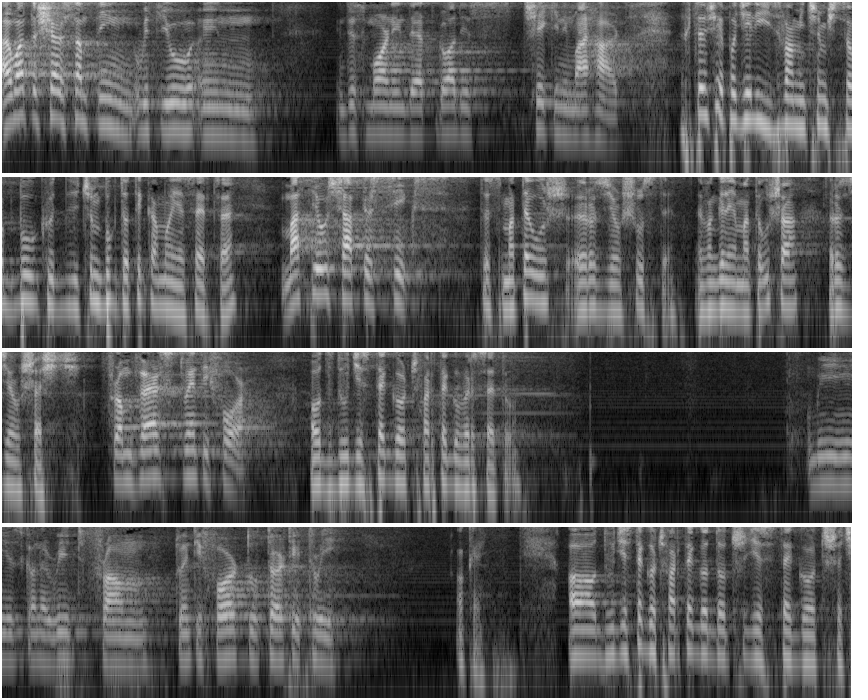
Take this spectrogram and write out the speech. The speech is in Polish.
I want to share something with you in, in this morning that God is shaking in my heart. Chcę się podzielić z wami czymś, co Bóg, czym Bóg dotyka moje serce. Matthew chapter 6, To jest Mateusz, rozdział 6. Ewangelia Mateusza, rozdział 6. from verse 24. Od 24 wersetu. We is going to read from 24 to 33. Ok. Od 24 do 33.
